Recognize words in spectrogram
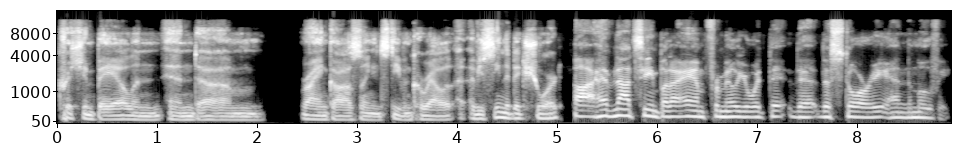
Christian Bale and and um, Ryan Gosling and Stephen Carell. Have you seen The Big Short? I have not seen, but I am familiar with the the, the story and the movie.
